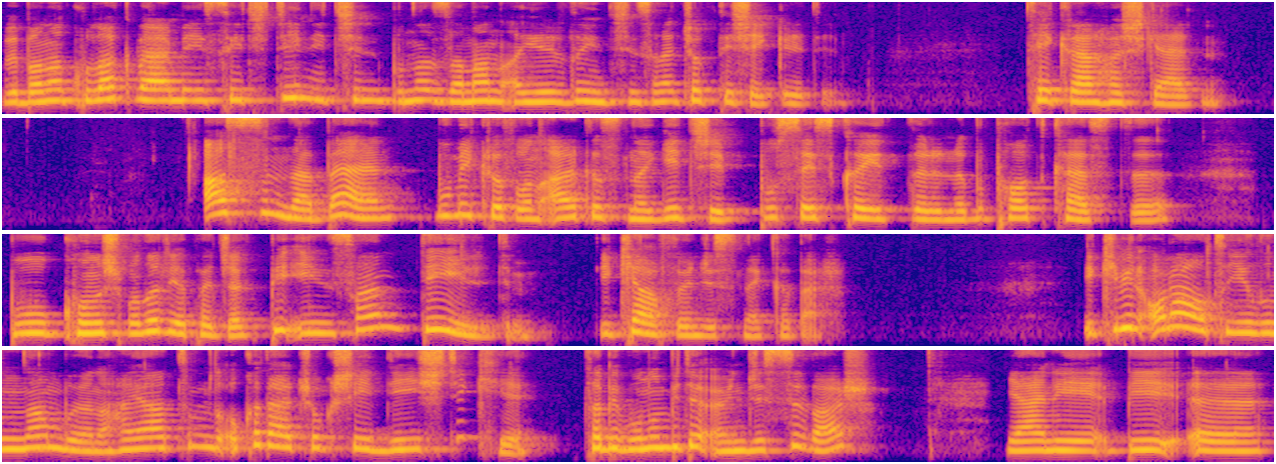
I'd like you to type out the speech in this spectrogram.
ve bana kulak vermeyi seçtiğin için, buna zaman ayırdığın için sana çok teşekkür ederim. Tekrar hoş geldin. Aslında ben bu mikrofonun arkasına geçip bu ses kayıtlarını, bu podcast'ı, bu konuşmaları yapacak bir insan değildim. iki hafta öncesine kadar. 2016 yılından bu yana hayatımda o kadar çok şey değişti ki. Tabii bunun bir de öncesi var. Yani bir e,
